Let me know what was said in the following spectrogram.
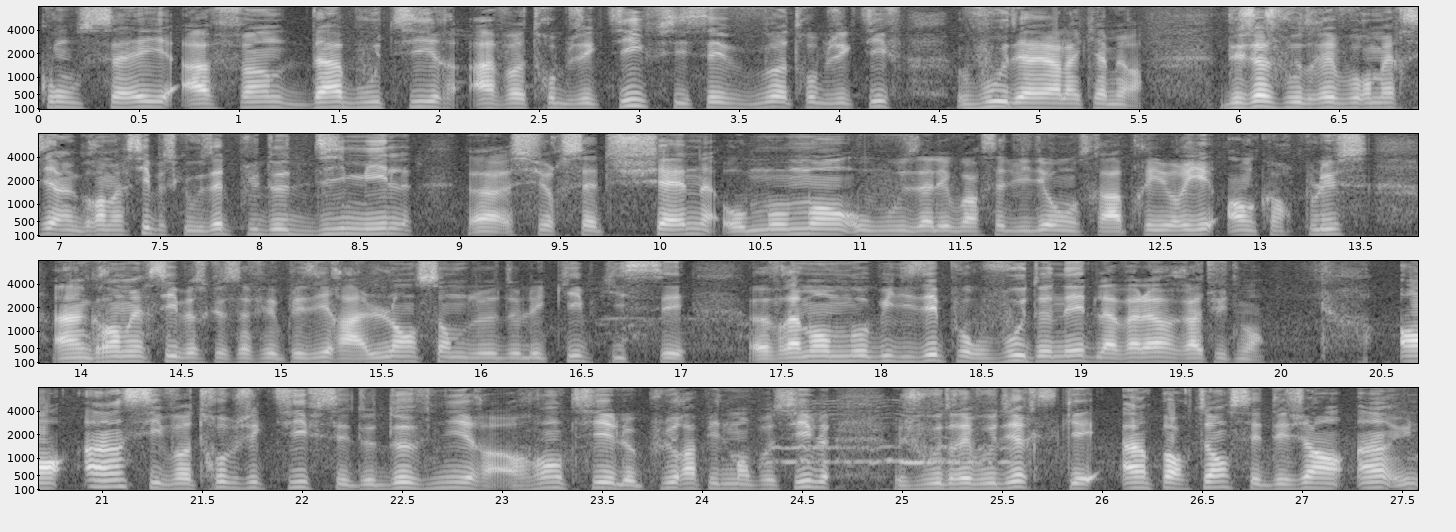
conseils afin d'aboutir à votre objectif, si c'est votre objectif, vous derrière la caméra. Déjà, je voudrais vous remercier, un grand merci parce que vous êtes plus de 10 000 euh, sur cette chaîne. Au moment où vous allez voir cette vidéo, on sera a priori encore plus. Un grand merci parce que ça fait plaisir à l'ensemble de, l'équipe qui s'est euh, vraiment mobilisée pour vous donner de la valeur gratuitement. En 1, si votre objectif c'est de devenir rentier le plus rapidement possible, je voudrais vous dire que ce qui est important, c'est déjà en 1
